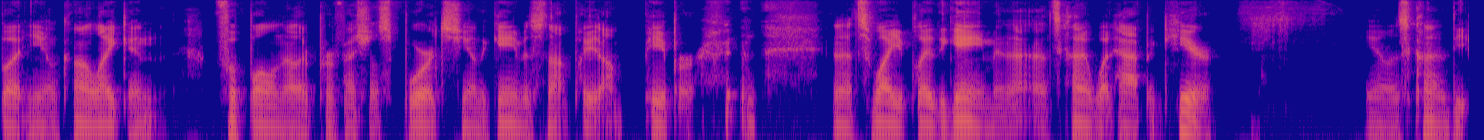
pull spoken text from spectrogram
But, you know, kind of like in football and other professional sports, you know, the game is not played on paper. and that's why you play the game. And that's kind of what happened here. You know, it's kind of the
